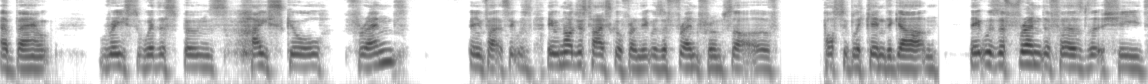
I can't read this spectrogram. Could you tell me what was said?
about Reese Witherspoon's high school friend. In fact, it was it was not just high school friend; it was a friend from sort of possibly kindergarten. It was a friend of hers that she'd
